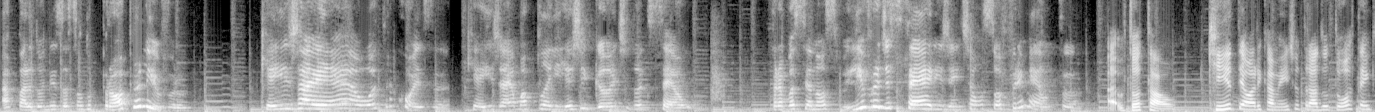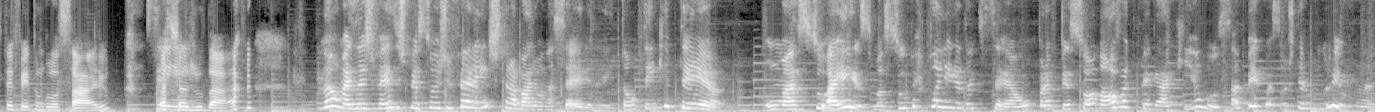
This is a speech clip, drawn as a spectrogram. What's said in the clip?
a padronização do próprio livro. Que aí já é outra coisa. Que aí já é uma planilha gigante do Excel. Para você não. Livro de série, gente, é um sofrimento. Ah, total. Que, teoricamente, o tradutor tem que ter feito um glossário para te ajudar. Não, mas às vezes pessoas diferentes trabalham na série, né? Então tem que ter uma. Aí é isso, uma super planilha do Excel para pessoa nova que pegar aquilo saber quais são os termos do livro, né?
